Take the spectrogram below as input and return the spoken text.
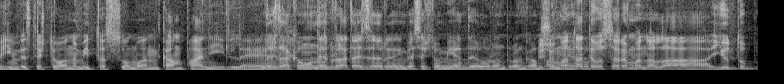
investește o anumită sumă în campaniile... Deci dacă un advertiser investește 1000 de euro într-o campanie. Jumătate o să rămână la YouTube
